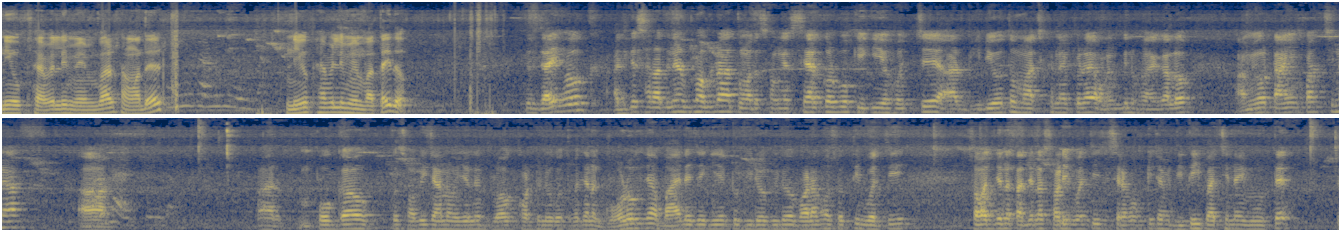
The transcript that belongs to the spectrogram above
নিউ ফ্যামিলি মেম্বার আমাদের। নিউ ফ্যামিলি মেম্বার তাই তো? তো যাই হোক, আজকে সারাদিনের ব্লগটা তোমাদের সঙ্গে শেয়ার করব কি কি হচ্ছে, আর ভিডিও তো মাঝখানে প্রায় অনেক দিন হয়ে গেল। আমিও টাইম পাচ্ছি না। আর আর প্রজ্ঞাও তো সবই জানো, ওই জন্য ব্লগ কন্টিনিউ করতে পারছে না। গরম যা, বাইরে যে গিয়ে একটু ভিডিও ভিডিও বানাবো, সত্যি বলছি। সবার জন্য তার জন্য সরি বলছি যে সেরকম কিছু আমি দিতেই পারছি না এই মুহূর্তে। তো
